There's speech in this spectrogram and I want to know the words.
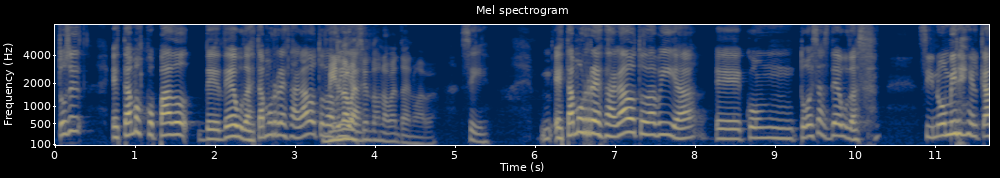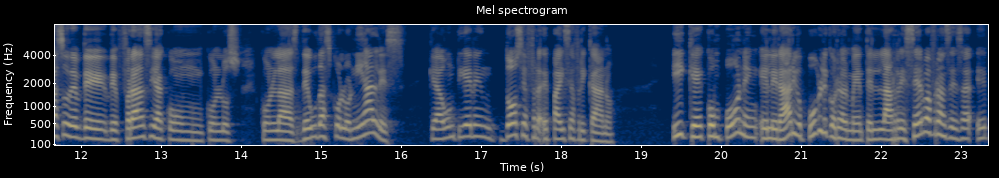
Entonces, estamos copados de deuda, estamos rezagados todavía. 1999. Sí. Estamos rezagados todavía eh, con todas esas deudas. Si no, miren el caso de, Francia con, los, con las deudas coloniales que aún tienen 12 eh, países africanos y que componen el erario público realmente. La reserva francesa es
